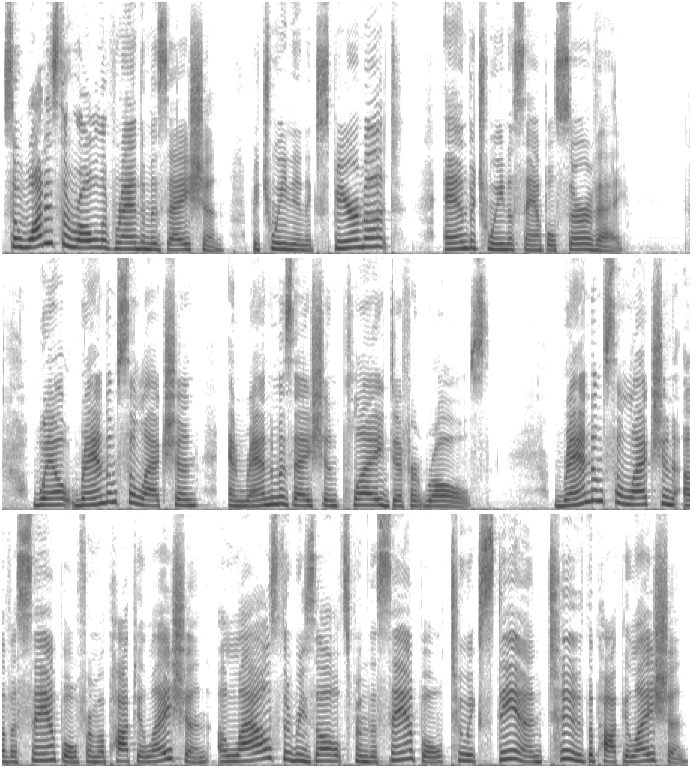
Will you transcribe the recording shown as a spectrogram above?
So what is the role of randomization between an experiment and between a sample survey? Well, random selection and randomization play different roles. Random selection of a sample from a population allows the results from the sample to extend to the population.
